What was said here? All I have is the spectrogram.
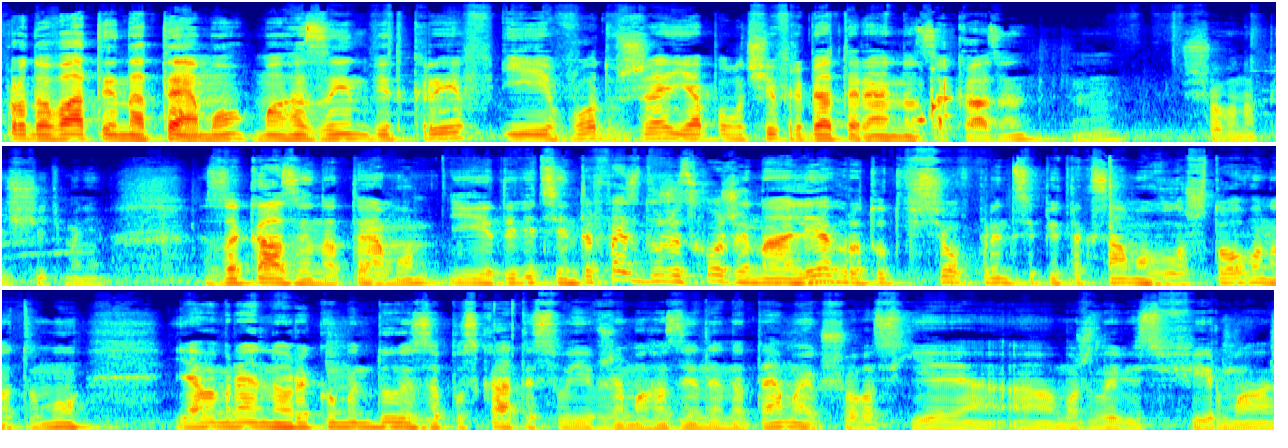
продавати на тему. Магазин відкрив, і от вже я отримав, ребята, реально закази. Що воно пишіть мені? Закази на тему. І дивіться, інтерфейс дуже схожий на Allegro. Тут все, в принципі, так само влаштовано. Тому я вам реально рекомендую запускати свої вже магазини на тему, якщо у вас є е, можливість фірма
